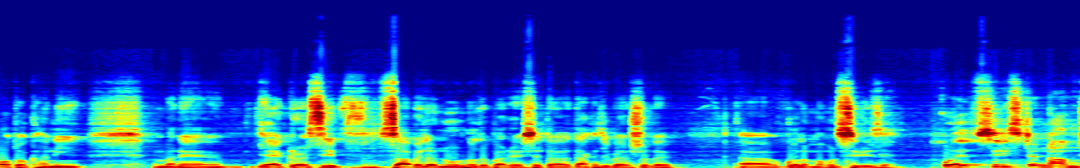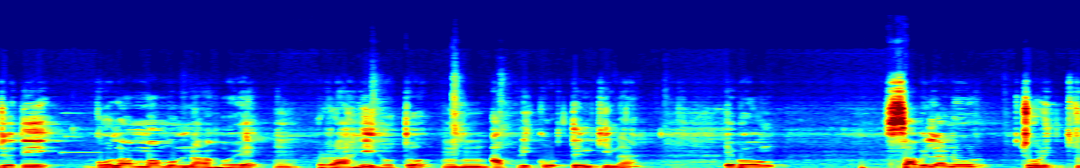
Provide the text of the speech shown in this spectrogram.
কতখানি মানে অ্যাগ্রেসিভ সাবেলা নূর হতে পারে, সেটা দেখা যাবে আসলে। গোলাম মামুন সিরিজে ওয়েব সিরিজটার নাম যদি গোলাম মামুন না হয়ে রাহি হতো আপনি করতেন কিনা এবং সাবিলানুর চরিত্র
